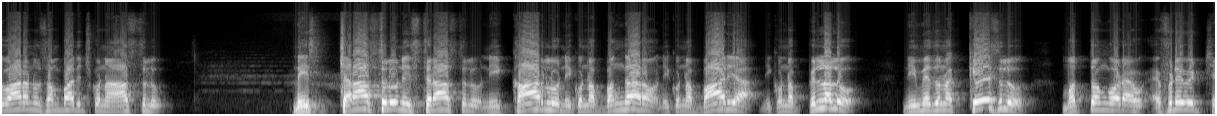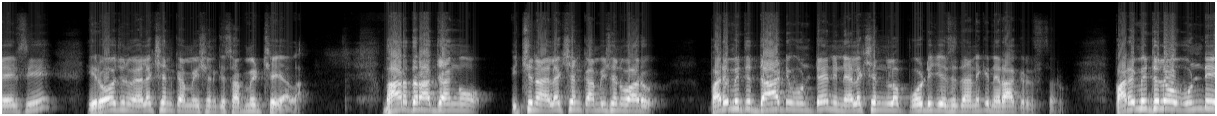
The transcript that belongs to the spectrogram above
ద్వారా నువ్వు సంపాదించుకున్న ఆస్తులు నీ చరాస్తులు నీ స్థిరాస్తులు నీ కార్లు నీకున్న బంగారం నీకున్న భార్య నీకున్న పిల్లలు నీ మీద ఉన్న కేసులు మొత్తం కూడా అఫిడవిట్ చేసి ఈరోజు నువ్వు ఎలక్షన్ కమిషన్కి సబ్మిట్ చేయాలా. భారత రాజ్యాంగం ఇచ్చిన ఎలక్షన్ కమిషన్ వారు పరిమితి దాటి ఉంటే నేను ఎలక్షన్లో పోటీ చేసేదానికి నిరాకరిస్తారు. పరిమితిలో ఉండి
